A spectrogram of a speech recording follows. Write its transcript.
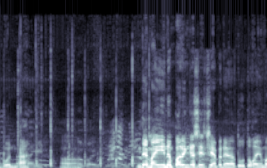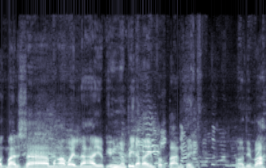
ibon. Ah? Oo. Hindi, mainam pa rin kasi siyempre natuto kayong magmahal sa mga wild na hayop. Yun yung pinaka-importante. O, di ba?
